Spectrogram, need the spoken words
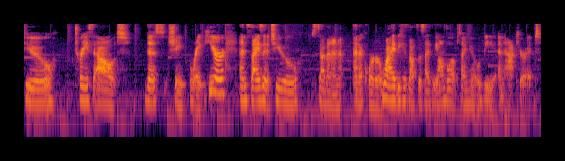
to trace out this shape right here and size it to seven and, a quarter wide because that's the size of the envelope. So I knew it would be an accurate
